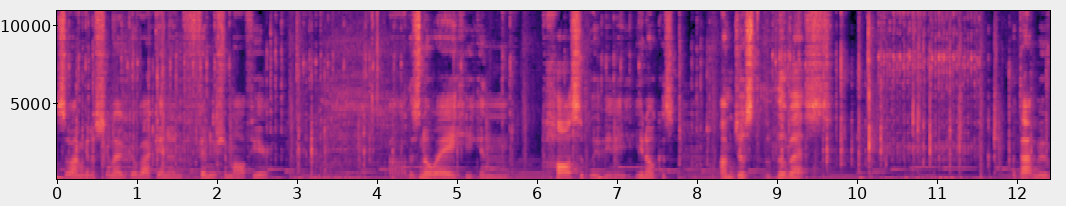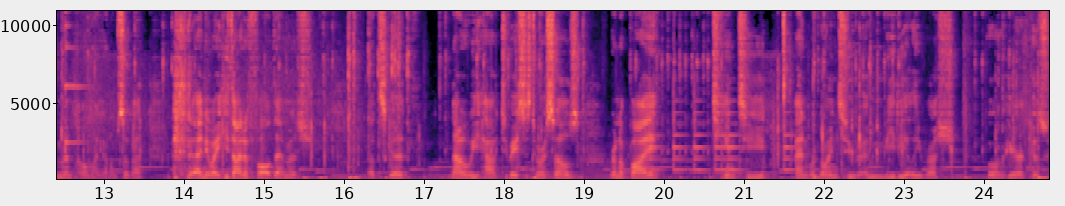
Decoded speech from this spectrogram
so I'm just gonna go back in and finish him off here. Uh, there's no way he can possibly be me, you know, because I'm just the best. With that movement, oh my god, I'm so bad. anyway, he died of fall damage. That's good. Now we have two bases to ourselves. We're gonna buy TNT and we're going to immediately rush over here because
